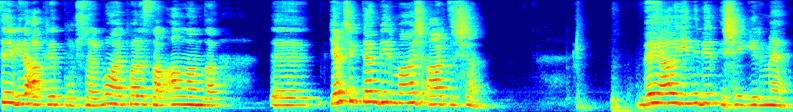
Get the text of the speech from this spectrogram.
Sevgili akrep burçları bu ay parasal anlamda e, gerçekten bir maaş artışı veya yeni bir işe girme,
